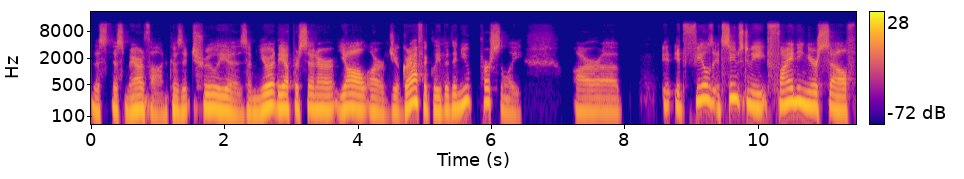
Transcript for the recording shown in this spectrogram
This this marathon because it truly is. I mean, you're at the epicenter. Y'all are geographically, but then you personally are. Uh, it, it feels. It seems to me finding yourself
